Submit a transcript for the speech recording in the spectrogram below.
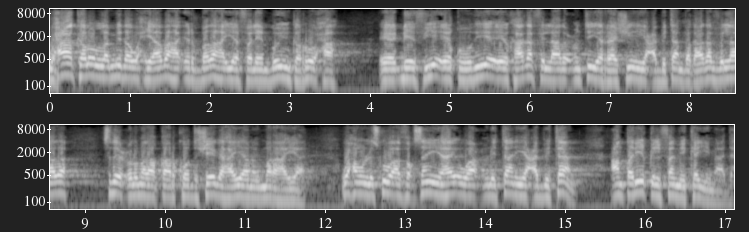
waxaa kaloo lamida waxyaabaha irbadaha iyo faleembooyinka ruuxa ee dheefiye ee quudiye ee kaaga filaada cunto iyo raashin iyo cabitaanba kaaga filaada siday culummada qaarkood sheegahayaan oy marahayaan. Waxa uun la isku waafaqsan yahay waa cunitaan iyo cabitaan can ariiqi اlfami ka yimaada.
